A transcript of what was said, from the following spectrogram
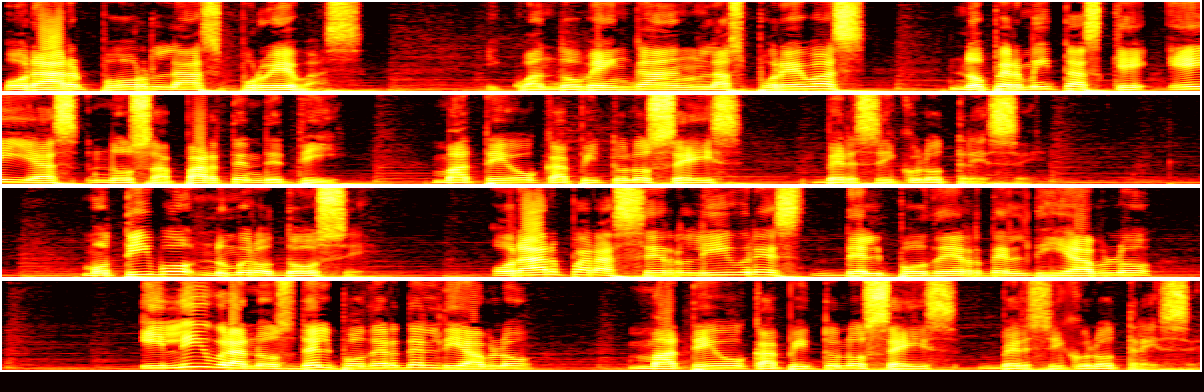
Orar por las pruebas. Y cuando vengan las pruebas, no permitas que ellas nos aparten de ti. Mateo capítulo 6, versículo 13. Motivo número 12 orar para ser libres del poder del diablo y líbranos del poder del diablo. Mateo capítulo 6, versículo 13.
